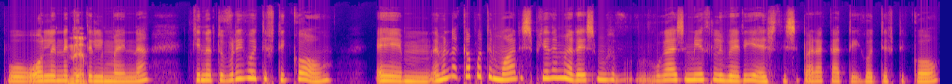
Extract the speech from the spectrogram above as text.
που όλα είναι ναι. και να το βρει γοητευτικό. Ε, εμένα κάποτε μου άρεσε, πια δεν μου αρέσει, μου βγάζει μια θλιβερή αίσθηση παρά κάτι γοητευτικό,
